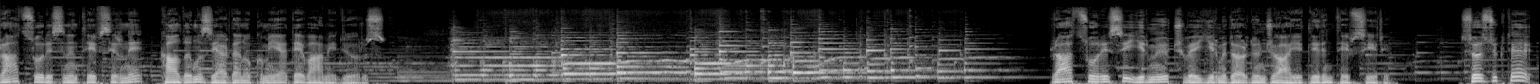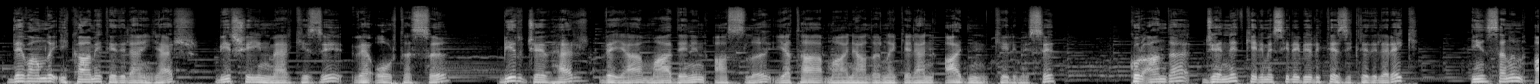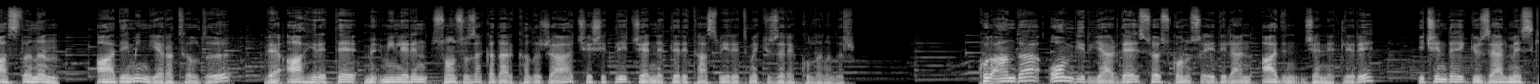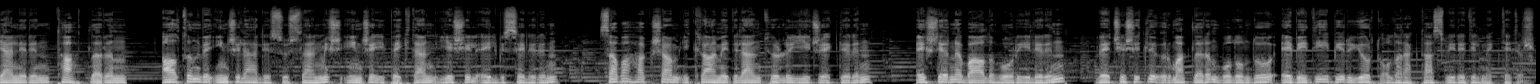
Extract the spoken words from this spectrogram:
Rahat Suresinin tefsirini kaldığımız yerden okumaya devam ediyoruz. Rahat Suresi 23 ve 24. ayetlerin tefsiri Sözlükte devamlı ikamet edilen yer, bir şeyin merkezi ve ortası, bir cevher veya madenin aslı, yatağı manalarına gelen adn kelimesi, Kur'an'da cennet kelimesiyle birlikte zikredilerek, insanın aslının, Adem'in yaratıldığı ve ahirette müminlerin sonsuza kadar kalacağı çeşitli cennetleri tasvir etmek üzere kullanılır. Kur'an'da 11 yerde söz konusu edilen adin cennetleri, içinde güzel meskenlerin, tahtların, altın ve incilerle süslenmiş ince ipekten yeşil elbiselerin, sabah akşam ikram edilen türlü yiyeceklerin, eşlerine bağlı hurilerin ve çeşitli ırmakların bulunduğu ebedi bir yurt olarak tasvir edilmektedir.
